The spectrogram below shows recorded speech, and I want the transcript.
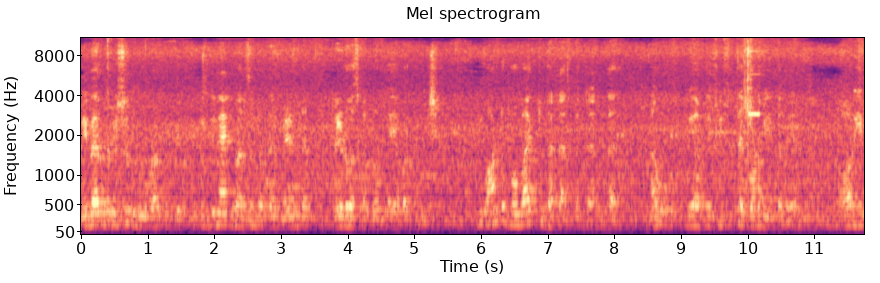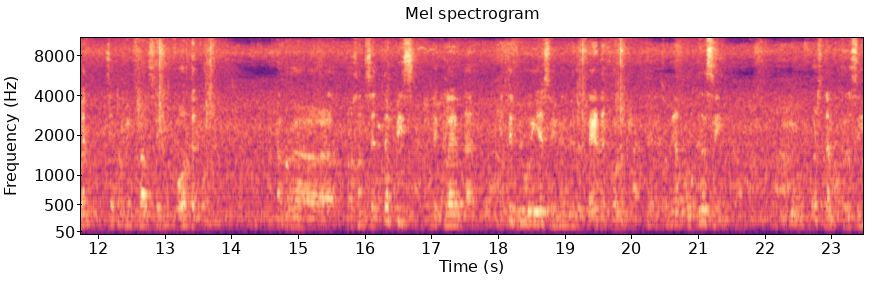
we were the Vishwa Guru. 29% of the world trade was controlled by our country. We want to go back to that aspect and uh, now we are the fifth economy in the world or even certain people are saying fourth economy. And our uh, present setup is declared that within two years we will be the third economy. So we are progressing. Uh, of course, democracy,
